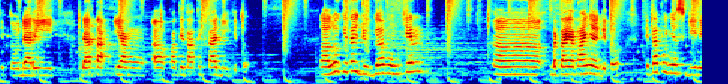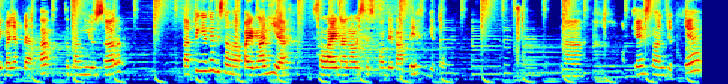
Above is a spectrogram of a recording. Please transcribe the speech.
gitu dari data yang uh, kuantitatif tadi gitu. Lalu kita juga mungkin uh, bertanya-tanya gitu. Kita punya segini banyak data tentang user, tapi kita bisa ngapain lagi ya selain analisis kuantitatif gitu. Nah, oke okay, selanjutnya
